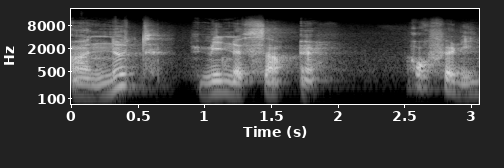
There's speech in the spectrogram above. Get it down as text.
en août 1901, orpheline.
